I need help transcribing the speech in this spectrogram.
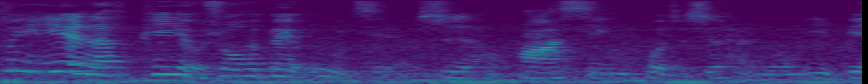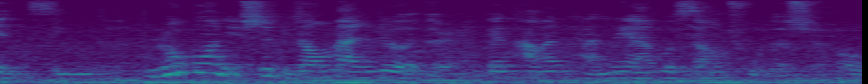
所以 ENFP 有时候会被误解是很花心，或者是很容易变心的。如果你是比较慢热的人，跟他们谈恋爱或相处的时候，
